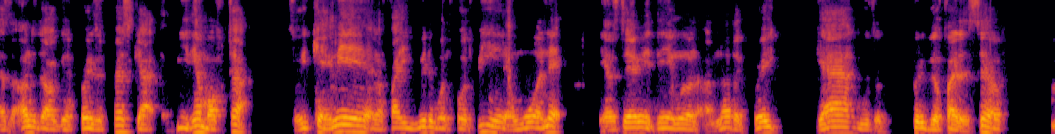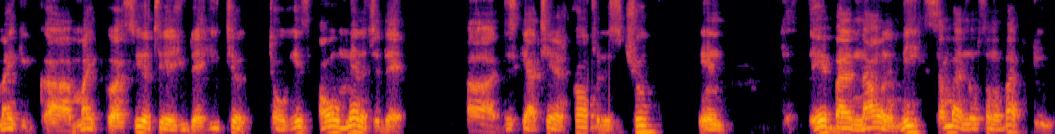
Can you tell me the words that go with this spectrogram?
as an underdog against Breidis Prescott and beat him off top. So he came in and a fight he really wasn't supposed to be in and won that. You understand me? Then when another great guy who was a pretty good fighter himself, Mike uh, Mike Garcia tells you that he took told his own manager that uh, this guy Terence Crawford is the truth, and everybody now than me, somebody knows something about the dude.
